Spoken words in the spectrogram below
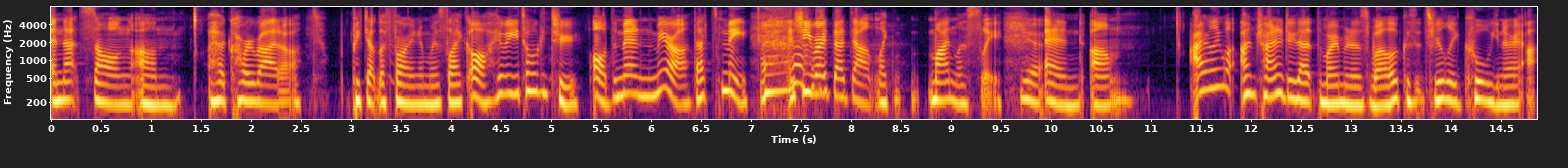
And that song, um, her co-writer picked up the phone and was like, "Oh, who are you talking to? Oh, the man in the mirror. That's me." and she wrote that down like mindlessly. Yeah. And um, I really want, I'm trying to do that at the moment as well because it's really cool. You know, I,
